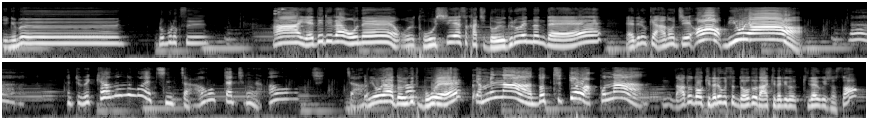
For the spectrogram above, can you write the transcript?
잉여맨 로블록스. 아 얘들이랑 오늘 오늘 도시에서 같이 놀기로 했는데 애들이 이렇게 안 오지? 어 미호야! 아, 왜 이렇게 안 오는 거야 진짜? 아우 짜증나. 아우 진짜. 미호야 너 여기서 뭐해? 여맨아 너 드디어 왔구나. 음, 나도 너 기다리고 있어. 너도 나 기다리고 기다리고 있었어?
